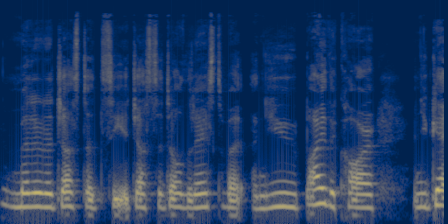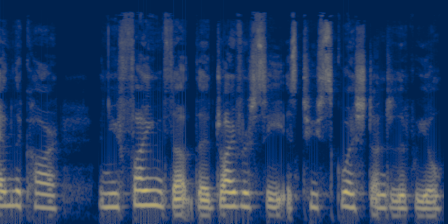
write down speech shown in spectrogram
Mirror adjusted, seat adjusted, all the rest of it. And you buy the car and you get in the car and you find that the driver's seat is too squished under the wheel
